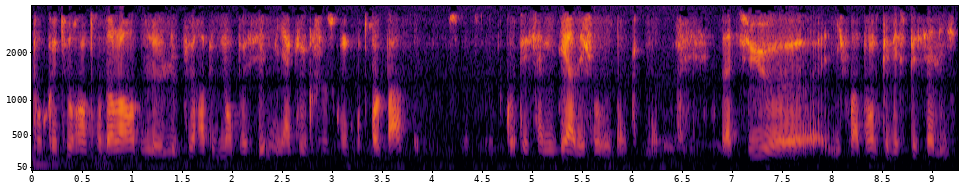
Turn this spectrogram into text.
pour que tout rentre dans l'ordre le, plus rapidement possible. Mais il y a quelque chose qu'on contrôle pas, c'est le côté sanitaire des choses. Donc là-dessus, il faut attendre que les spécialistes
